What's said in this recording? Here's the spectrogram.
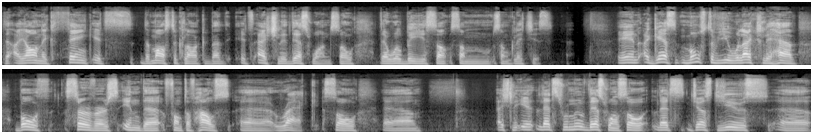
the Ionic think it's the master clock, but it's actually this one. So there will be some some some glitches. And I guess most of you will actually have both servers in the front of house uh, rack. So um, actually, let's remove this one. So let's just use uh,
